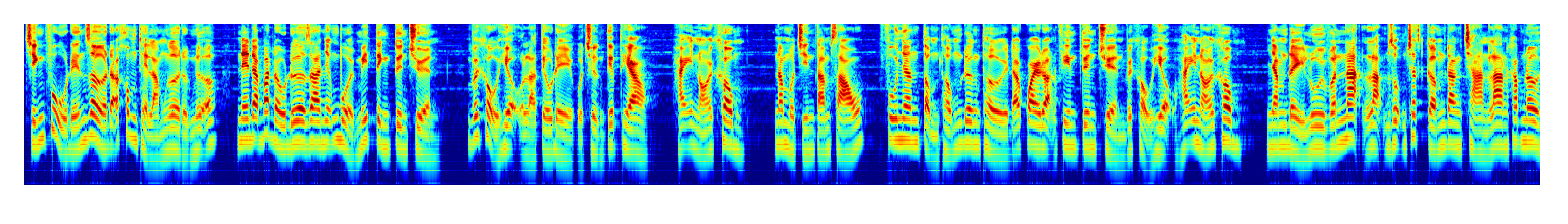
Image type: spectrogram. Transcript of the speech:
Chính phủ đến giờ đã không thể làm ngơ được nữa, nên đã bắt đầu đưa ra những buổi meeting tuyên truyền với khẩu hiệu là tiêu đề của chương tiếp theo. Hãy nói không. Năm 1986, phu nhân tổng thống đương thời đã quay đoạn phim tuyên truyền với khẩu hiệu Hãy nói không nhằm đẩy lùi vấn nạn lạm dụng chất cấm đang tràn lan khắp nơi.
